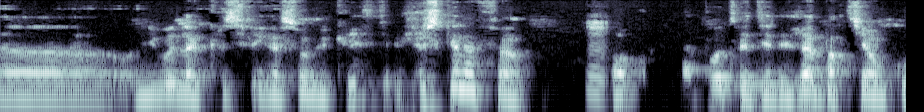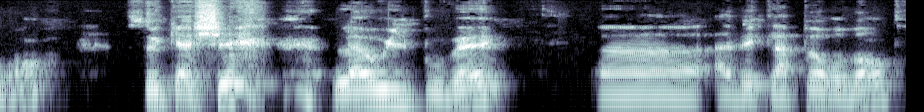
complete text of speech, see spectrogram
euh, au niveau de la crucifixion du Christ jusqu'à la fin. Mm. L'apôtre était déjà parti en courant, se cachait là où il pouvait, euh, avec la peur au ventre,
